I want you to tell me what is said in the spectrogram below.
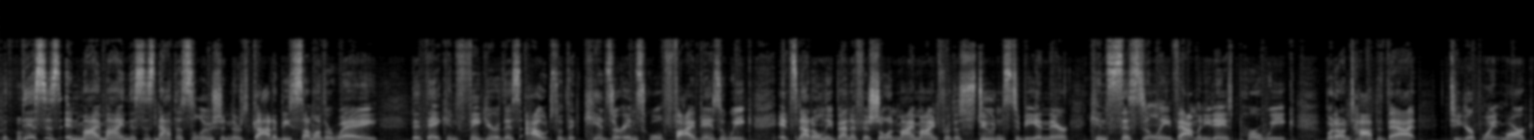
But this is, in my mind, this is not the solution. There's got to be some other way that they can figure this out so that kids are in school five days a week. It's not only beneficial, in my mind, for the students to be in there consistently that many days per week, but on top of that, to your point, Marc,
